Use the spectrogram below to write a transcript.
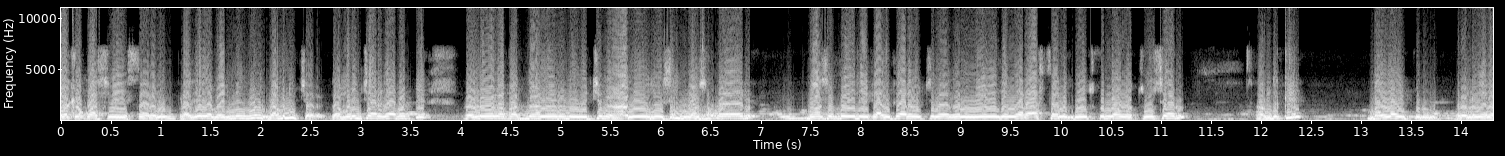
ఓట్ల కోసమే ఇస్తారని ప్రజలు అవన్నీ కూడా గమనించారు. గమనించారు కాబట్టి రెండు వేల పద్నాలుగులో నువ్వు ఇచ్చిన హామీలు చూసి మోసపోయారు. మోసపోయి నీకు అధికారం ఇచ్చినాక నువ్వు ఏ విధంగా రాష్ట్రాన్ని దోచుకున్నావో చూశారు. అందుకే మళ్ళా ఇప్పుడు రెండు వేల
